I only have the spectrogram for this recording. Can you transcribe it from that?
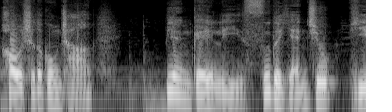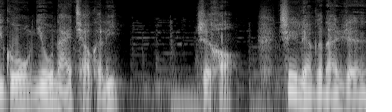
好食的工厂便给李斯的研究提供牛奶巧克力。之后，这两个男人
